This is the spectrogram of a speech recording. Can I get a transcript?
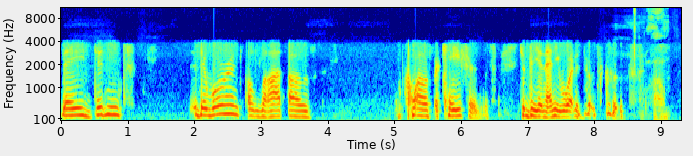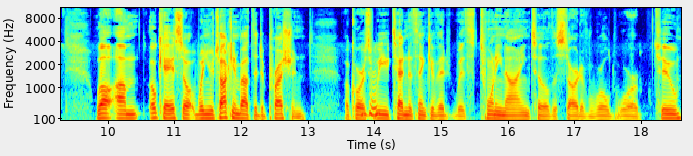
they didn't, there weren't a lot of qualifications to be in any one of those groups. Wow. Well, um, okay, so when you're talking about the Depression, of course, mm-hmm. we tend to think of it with 29 till the start of World War II.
